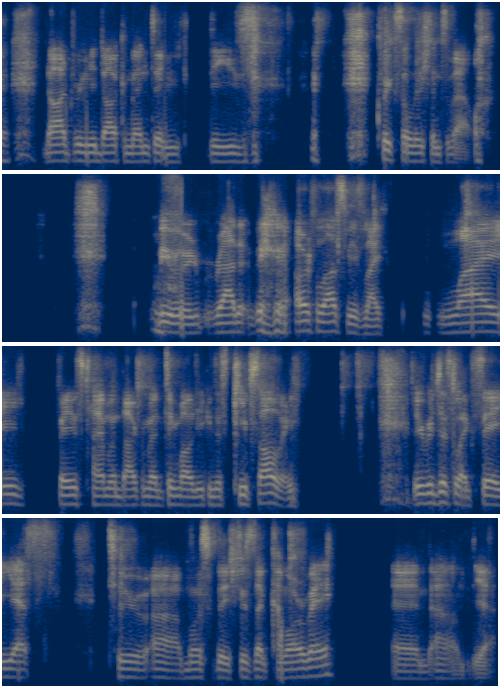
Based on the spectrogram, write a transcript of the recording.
not really documenting these quick solutions well. We would rather, our philosophy is like, why waste time on documenting while you can just keep solving? We would just like say yes to uh, most of the issues that come our way and um, yeah,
